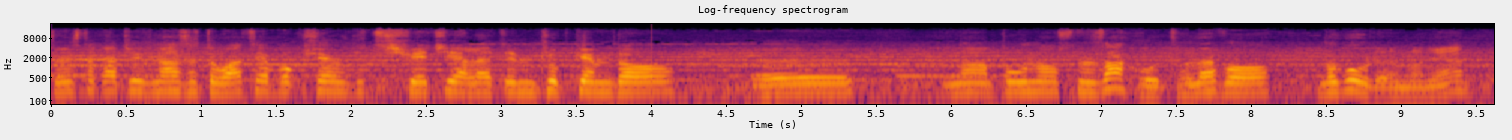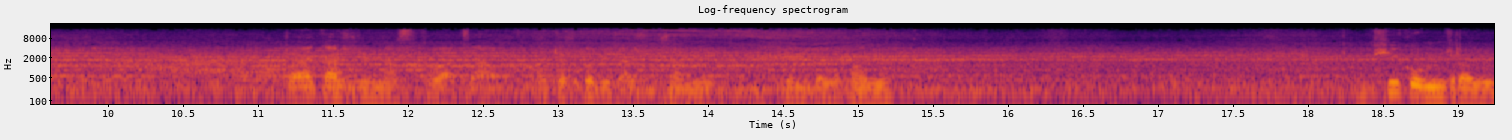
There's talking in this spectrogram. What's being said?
To jest taka dziwna sytuacja, bo księżyc świeci, ale tym czubkiem do yy, na północny zachód, lewo do góry, no nie? To jakaś dziwna sytuacja, chociaż go widać przynajmniej w tym telefonie. Psiku bym zrobił.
